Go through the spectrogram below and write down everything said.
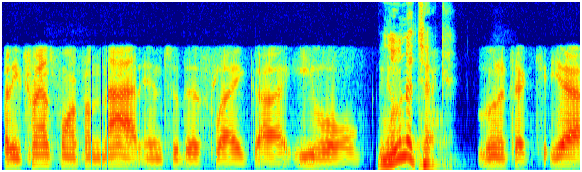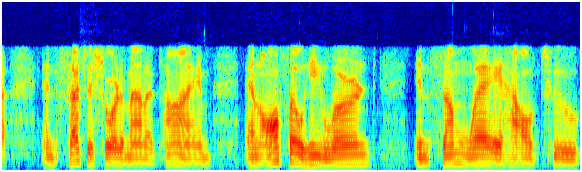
but he transformed from that into this like uh, evil lunatic. Know, lunatic, yeah, in such a short amount of time, and also he learned in some way how to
